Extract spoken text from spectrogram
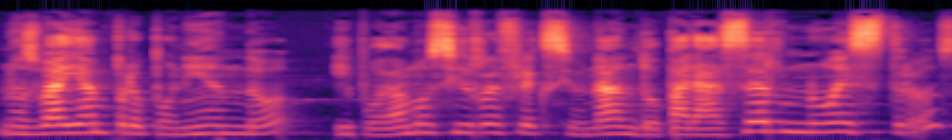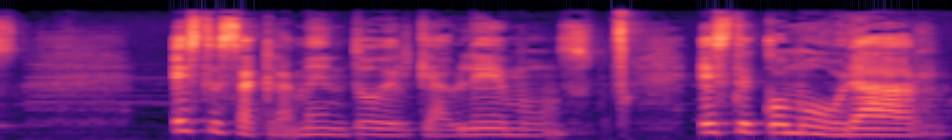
nos vayan proponiendo y podamos ir reflexionando para hacer nuestros este sacramento del que hablemos, este cómo orar,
